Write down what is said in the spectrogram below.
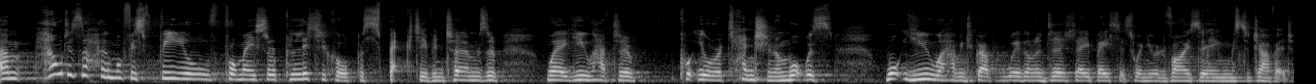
Um, how does the Home Office feel from a sort of political perspective in terms of where you had to put your attention and what was what you were having to grapple with on a day-to-day basis when you were advising Mr. Javid?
